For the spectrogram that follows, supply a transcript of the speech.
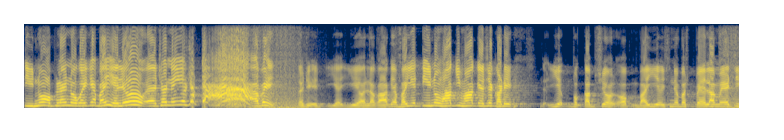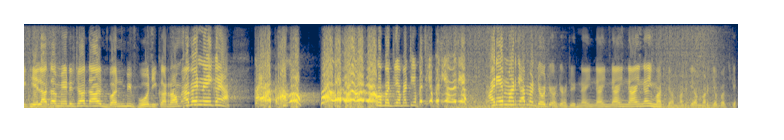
तीनों ऑफलाइन हो गए क्या भाई? हेलो, ऐसा नहीं हो सकता। आ! अबे, अरे ये ये अलग आ गया। भाई, ये तीनों वहाँ की वहाँ कैसे खड़े? ये कब से भाई, इसने बस पहला मैच ही खेला था मेरे साथ, आज वन भी फोर ही कर रहा हूँ। अबे, नहीं गया। गया भागो? बच गया बच गया बच गया बच गया बच गया। अरे मर गया मर अरे, नहीं नहीं नहीं नहीं नहीं मर गया मर गया मर गया बच गया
